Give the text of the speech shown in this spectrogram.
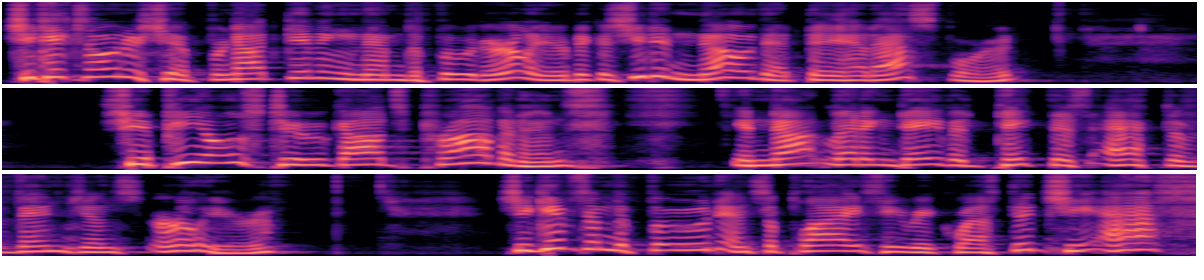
She takes ownership for not giving them the food earlier because she didn't know that they had asked for it. She appeals to God's providence in not letting David take this act of vengeance earlier. She gives him the food and supplies he requested. She asks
